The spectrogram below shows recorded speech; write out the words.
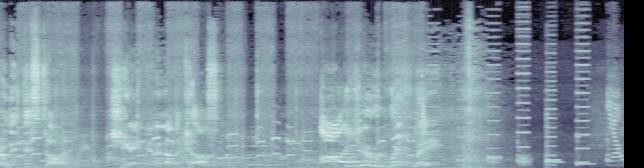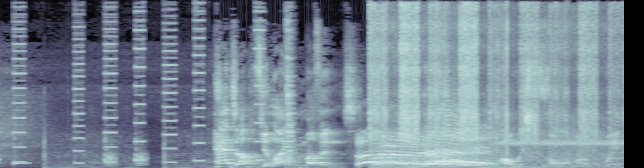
Only this time, she ain't in another castle. Are you with me? Up if you like muffins. Always form of wit.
